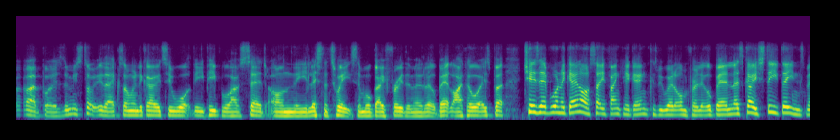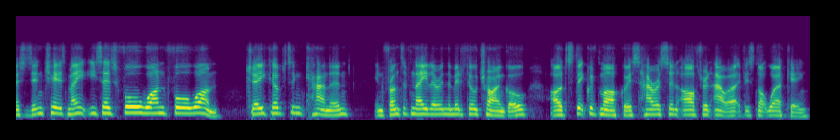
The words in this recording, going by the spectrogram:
All right, boys, let me stop you there because I'm going to go to what the people have said on the listener tweets and we'll go through them in a little bit, like always. But cheers, everyone, again. I'll say thank you again because we went on for a little bit. And let's go. Steve Dean's message in. Cheers, mate. He says 4 1 4 1. Jacobs and Cannon in front of Naylor in the midfield triangle. I'd stick with Marquis, Harrison after an hour if it's not working.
